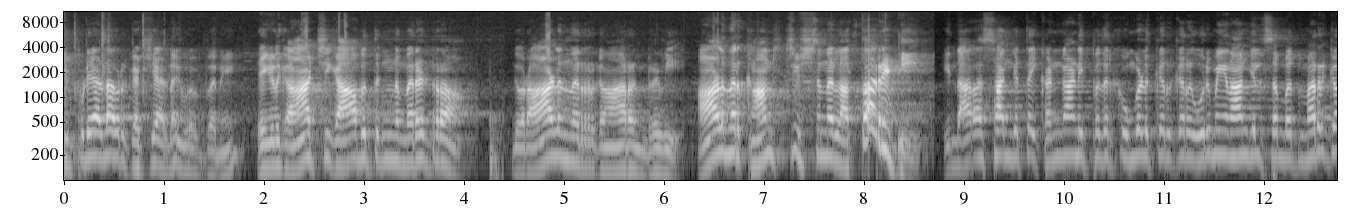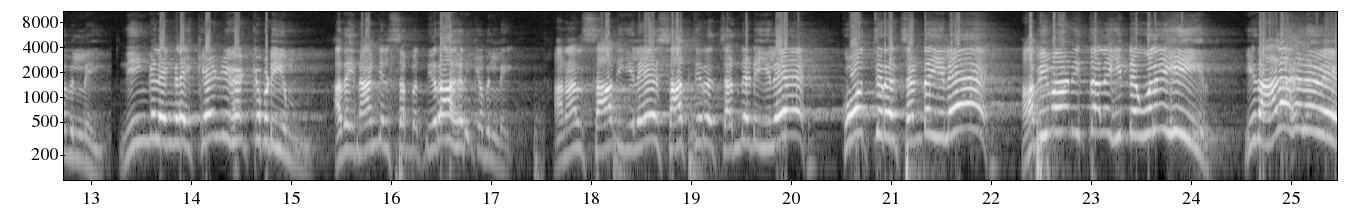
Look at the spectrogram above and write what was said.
இப்படியாடா ஒரு கட்சி அடகு வைப்பனி எங்களுக்கு ஆட்சிக்கு ஆபத்துக்குன்னு மிரட்டுறோம் இங்க ஒரு ஆளுநர் இருக்கான் ஆர் என் ரவி. ஆளுநர் கான்ஸ்டியூஷனல் அத்தாரிட்டி இந்த அரசாங்கத்தை கண்காணிப்பதற்கு உங்களுக்கு இருக்கிற உரிமை நாஞ்சில் சம்பத் மறுக்கவில்லை. நீங்கள் எங்களை கேள்வி கேட்க முடியும். அதை நாஞ்சில் சம்பத் நிராகரிக்கவில்லை. ஆனால் சாதியிலே சாத்திர சந்தடியிலே கோத்திர சண்டையிலே அபிமானித்தலைகின்ற உலகீர். இது அழகலவே.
